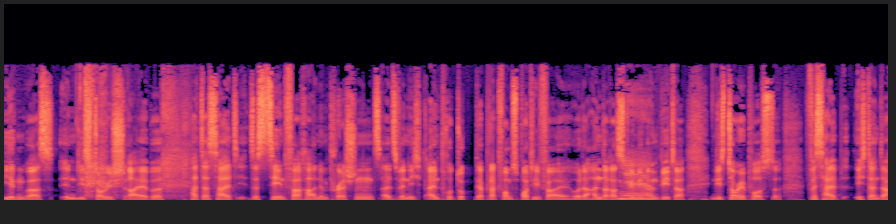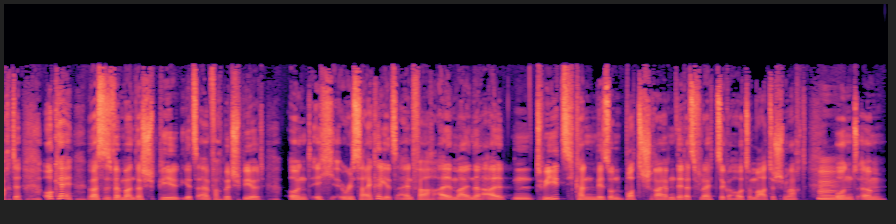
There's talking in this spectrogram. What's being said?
irgendwas in die Story schreibe, hat das halt das Zehnfache an Impressions, als wenn ich ein Produkt der Plattform Spotify oder anderer Streaming-Anbieter ja, ja. in die Story poste musste. Weshalb ich dann dachte, okay, was ist, wenn man das Spiel jetzt einfach mitspielt und ich recycle jetzt einfach all meine alten Tweets. Ich kann mir so einen Bot schreiben, der das vielleicht sogar automatisch macht hm. und ähm,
